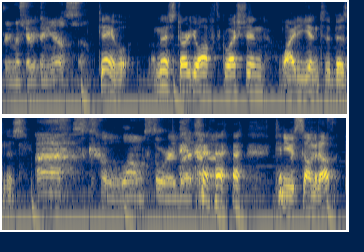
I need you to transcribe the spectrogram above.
pretty much everything else. So, Okay, well, I'm going to start you off with the question why do you get into the business? uh, it's kind of a long story, but uh, Can you sum it up?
